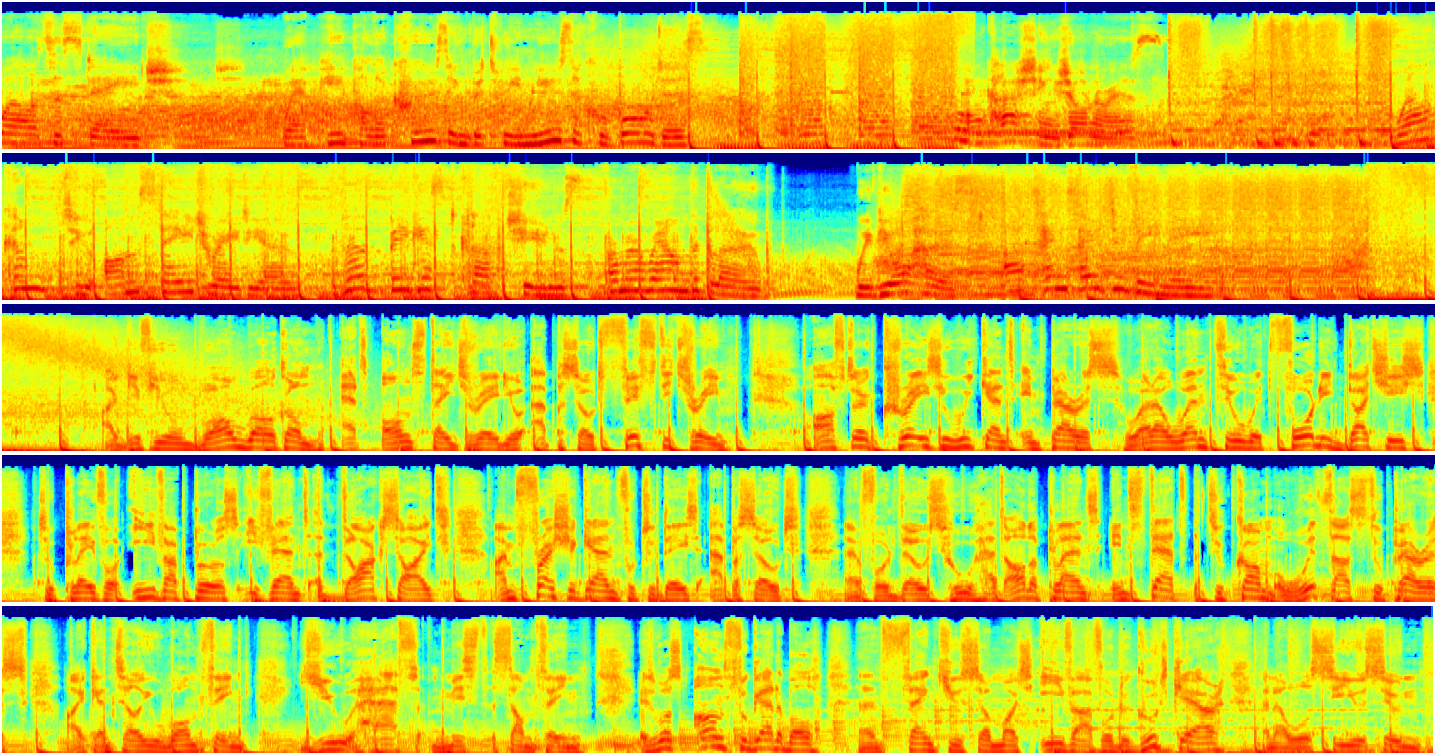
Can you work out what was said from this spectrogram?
world's a stage where people are cruising between musical borders and clashing genres. Welcome to On Stage Radio, the biggest club tunes from around the globe, with your host, Artento Divini. I give you a warm welcome at Onstage Radio episode 53. After a crazy weekend in Paris, where I went to with 40 Dutchies to play for Eva Pearl's event Dark Side, I'm fresh again for today's episode. And for those who had other plans instead to come with us to Paris, I can tell you one thing you have missed something. It was unforgettable, and thank you so much, Eva, for the good care, and I will see you soon.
